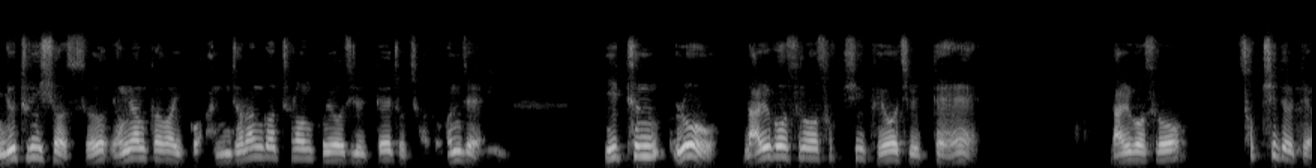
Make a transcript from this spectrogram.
nutritious, 영양가가 있고 안전한 것처럼 보여질 때조차도 언제 eaten raw, 날 것으로 섭취되어질 때, 날 것으로 섭취될 때,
